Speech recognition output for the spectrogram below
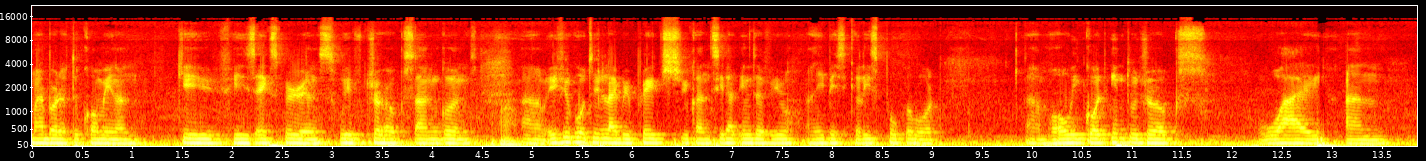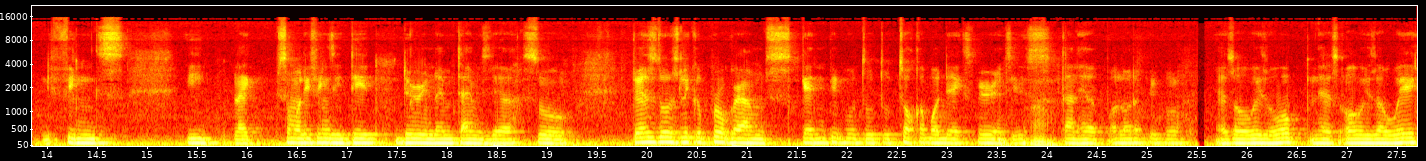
my brother to come in and give his experience with drugs and guns. Wow. Um, if you go to the library page, you can see that interview, and he basically spoke about um, how he got into drugs, why, and the things he like some of the things he did during them times there. So just those little programs, getting people to, to talk about their experiences wow. can help a lot of people. There's always hope, there's always a way.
